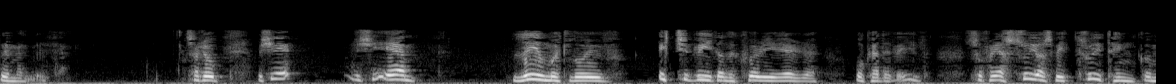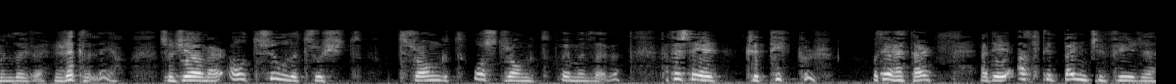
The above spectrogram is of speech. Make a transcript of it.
i min liv. Så du, hvis jeg, hvis jeg er liv mitt liv, ikkje vidande hver jeg er og hva det vil, så får jeg strujas vid tru ting om min liv reglelig, som gjør meg utrolig trusht trångt og strångt i min liv. Det første er kritikker, og det er hettar at det er alltid bensjen fyrir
